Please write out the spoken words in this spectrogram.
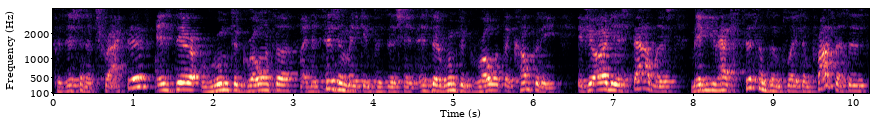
position attractive. Is there room to grow into a decision making position? Is there room to grow with the company? If you're already established, maybe you have systems in place and processes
